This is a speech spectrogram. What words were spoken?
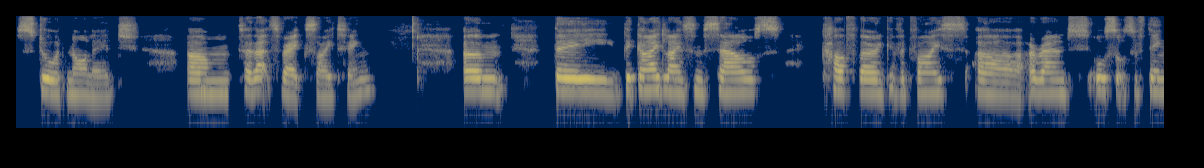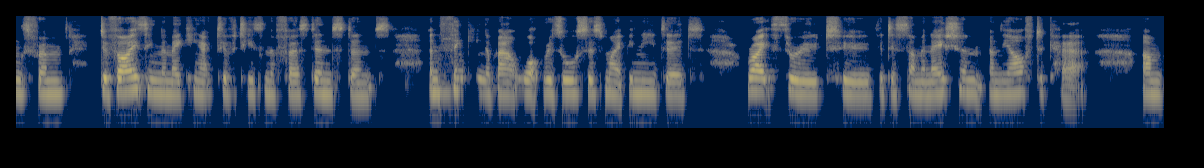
stored knowledge. Um, so that's very exciting. Um, they, the guidelines themselves cover and give advice uh, around all sorts of things from devising the making activities in the first instance and mm. thinking about what resources might be needed right through to the dissemination and the aftercare, um,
